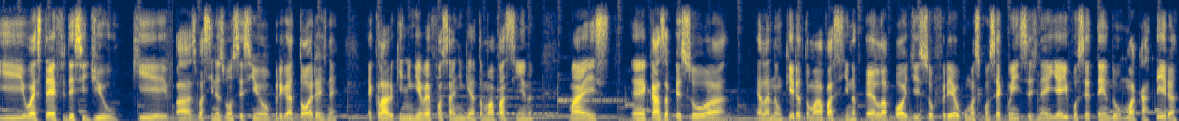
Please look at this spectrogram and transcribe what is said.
e o STF decidiu que as vacinas vão ser sim obrigatórias, né? É claro que ninguém vai forçar ninguém a tomar vacina, mas é, caso a pessoa ela não queira tomar a vacina, ela pode sofrer algumas consequências, né? E aí você tendo uma carteira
